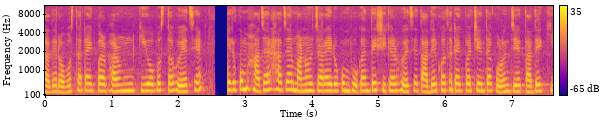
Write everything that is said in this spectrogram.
তাদের অবস্থাটা একবার ভাবুন কী অবস্থা হয়েছে। এরকম হাজার হাজার মানুষ যারা এরকম ভোগান্তির শিকার হয়েছে, তাদের কথাটা একবার চিন্তা করুন যে তাদের কি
